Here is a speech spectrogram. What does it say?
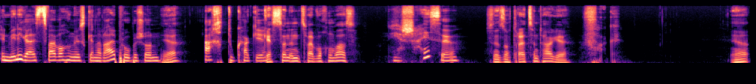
In weniger als zwei Wochen ist Generalprobe schon. Ja? Ach du Kacke. Gestern in zwei Wochen war's. ja, scheiße. Das sind jetzt noch 13 Tage. Fuck. Ja.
